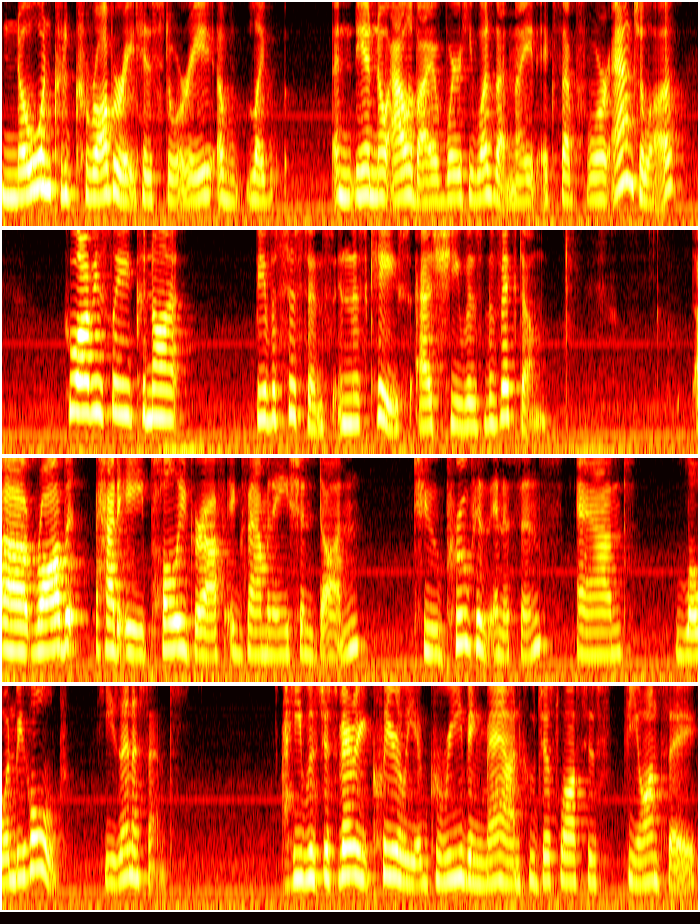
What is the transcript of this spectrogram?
no one could corroborate his story of like and he had no alibi of where he was that night except for Angela, who obviously could not be of assistance in this case as she was the victim. Uh, Rob had a polygraph examination done to prove his innocence, and lo and behold, he's innocent. He was just very clearly a grieving man who just lost his fiance,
